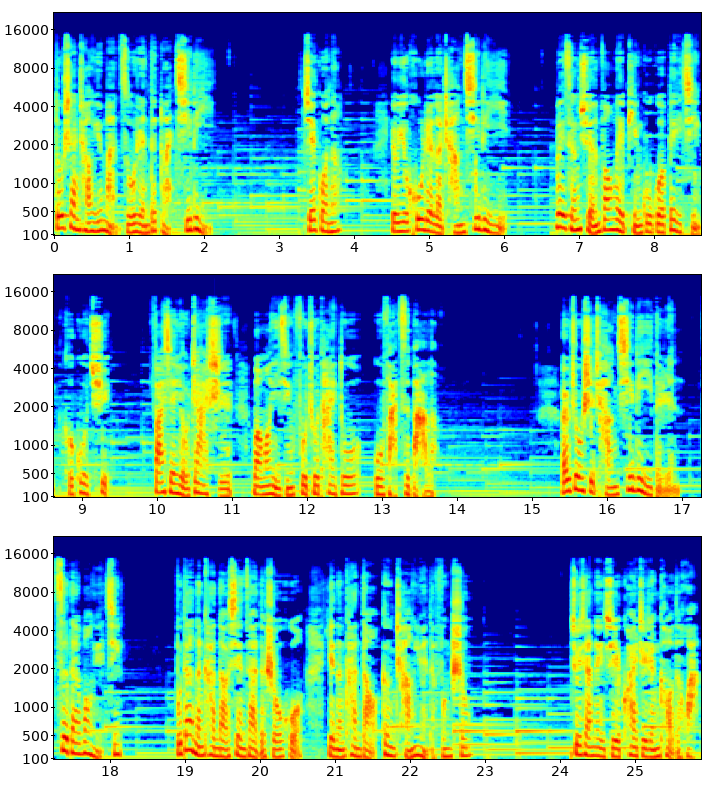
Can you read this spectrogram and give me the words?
都擅长于满足人的短期利益，结果呢？由于忽略了长期利益，未曾全方位评估过背景和过去，发现有诈时，往往已经付出太多，无法自拔了。而重视长期利益的人，自带望远镜，不但能看到现在的收获，也能看到更长远的丰收。就像那句脍炙人口的话。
